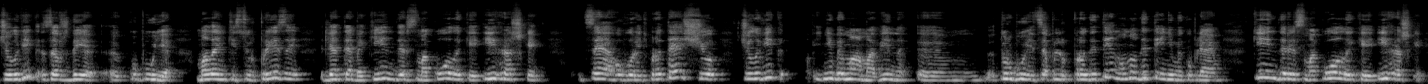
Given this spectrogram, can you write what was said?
Чоловік завжди е, купує маленькі сюрпризи для тебе, кіндер, смаколики, іграшки. Це говорить про те, що чоловік, ніби мама, він ем, турбується про дитину. Ну, дитині ми купляємо кіндери, смаколики, іграшки.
